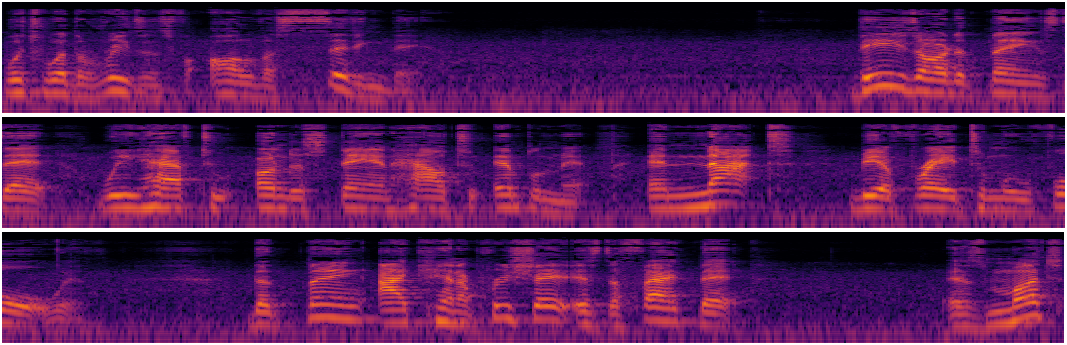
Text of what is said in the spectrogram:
which were the reasons for all of us sitting there. These are the things that we have to understand how to implement and not be afraid to move forward with. The thing I can appreciate is the fact that as much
